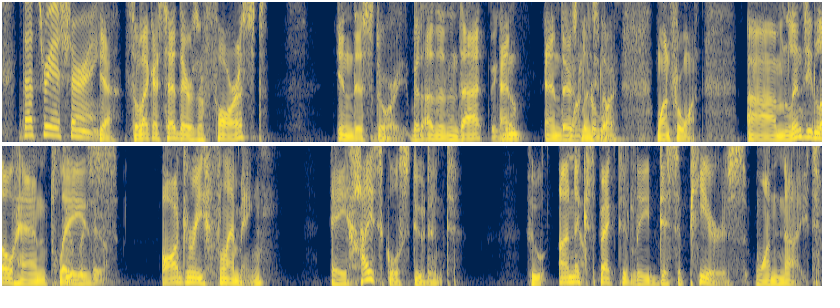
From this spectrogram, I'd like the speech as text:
That's reassuring. Yeah. So, like I said, there's a forest in this story, but other than that, Bingo. and and there's One for Lindsay one. Lohan. One for one. Um, Lindsay Lohan plays. Audrey Fleming, a high school student who unexpectedly disappears one night,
